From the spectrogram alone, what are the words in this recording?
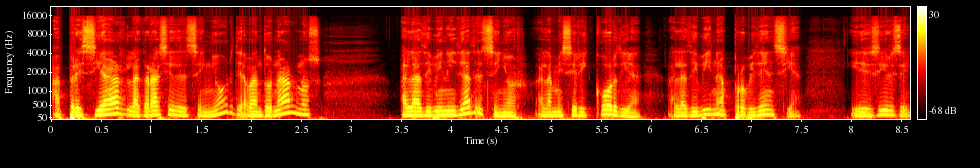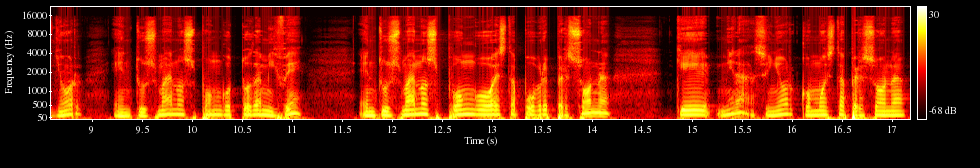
apreciar la gracia del Señor, de abandonarnos a la divinidad del Señor, a la misericordia, a la divina providencia, y decir, Señor, en tus manos pongo toda mi fe, en tus manos pongo a esta pobre persona que, mira, Señor, cómo esta persona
